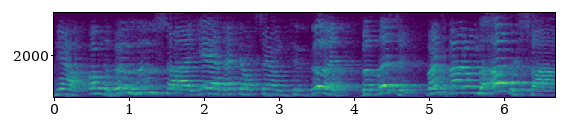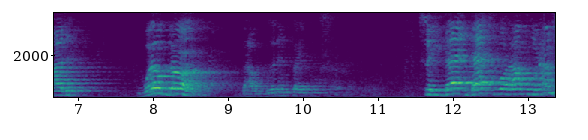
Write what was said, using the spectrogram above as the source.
Now, on the boo-hoo side, yeah, that don't sound too good, but listen, think about on the other side, well done, thou good and faithful servant. See, that, that's what I when I'm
